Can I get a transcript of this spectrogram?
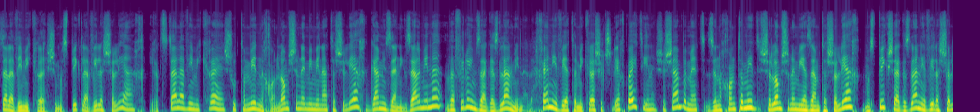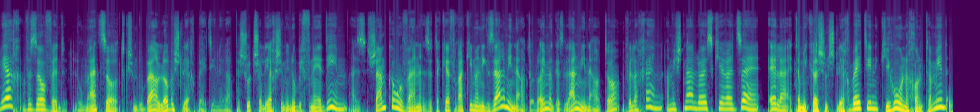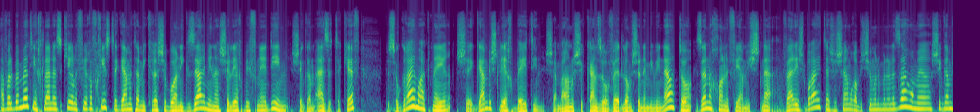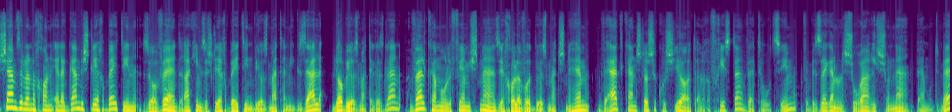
להביא מקרה שמספיק להביא לשליח, היא רצתה להביא מקרה שהוא תמיד נכון, לא משנה מי מינה את השליח, גם אם זה הנגזל מינה, ואפילו אם זה הגזלן מינה. לכן היא הביאה את המקרה של שליח ביתין, ששם באמת זה נכון תמיד, שלא משנה מי יזם את השליח, מספיק שהגזלן יביא לשליח וזה עובד. לעומת זאת, כשמדובר לא בשליח ביתין, אלא פשוט שליח שמינו בפני עדים, אז שם כמובן זה תקף רק אם הנגזל מינה אותו, לא אם הגזלן מינה אותו, ולכן המשנה לא הזכירה את זה, אלא את המקרה של שליח ביתין, כי הוא נכון תמיד, אבל באמת יכלה להזכיר לפי רב חיסטה גם את המקרה שבו הנגזל מינה שליח בפני עדים, שגם אז זה תקף. בסוגריים רק נעיר שגם בשליח ביתין, שאמרנו שכאן זה עובד, לא משנה מי מינה אותו, זה נכון לפי המשנה, אבל יש ברייתא ששם רבי שמעון בן אלעזר אומר שגם שם זה לא נכון, אלא גם בשליח ביתין זה עובד רק אם זה שליח ביתין ביוזמת הנגזל, לא ביוזמת הגזלן, אבל כאמור לפי המשנה זה יכול לעבוד ביוזמת שניהם, ועד כאן שלוש הקושיות על רב חיסטה והתירוצים, ובזה הגענו לשורה הראשונה בעמוד ב',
